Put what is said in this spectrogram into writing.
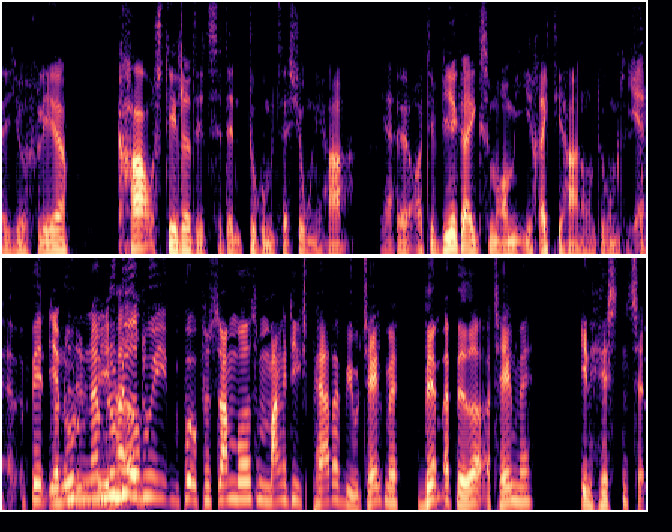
jo flere krav stiller det til den dokumentation, I har. Ja. Øh, og det virker ikke som om, I rigtig har nogen dokumentation. Ja, Ben, Jamen, nu, nu, nu lyder du i, på, på samme måde som mange af de eksperter, vi jo talt med. Hvem er bedre at tale med end hesten selv?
